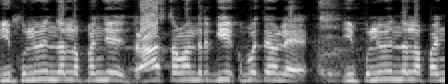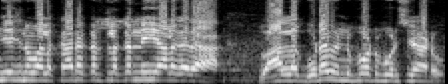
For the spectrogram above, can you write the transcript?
ఈ పులివిందుల్లో పనిచేసి రాష్ట్రం అందరికీ ఇకపోతేలే ఈ పులివిందుల్లో పనిచేసిన వాళ్ళ కార్యకర్తల కన్నా ఇవ్వాలి కదా. వాళ్ళకు కూడా వెన్నుపోటు పొడిచినాడు.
